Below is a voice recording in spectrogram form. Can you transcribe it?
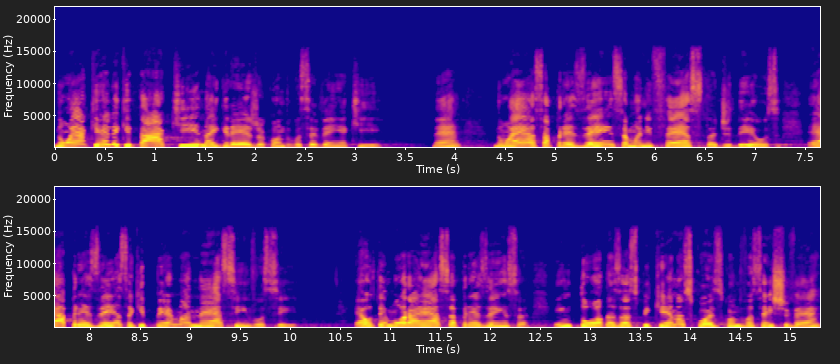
Não é aquele que está aqui na igreja quando você vem aqui, né? Não é essa presença manifesta de Deus, é a presença que permanece em você. É o temor a essa presença em todas as pequenas coisas quando você estiver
